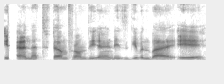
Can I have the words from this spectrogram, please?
nth term from the end is given by a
